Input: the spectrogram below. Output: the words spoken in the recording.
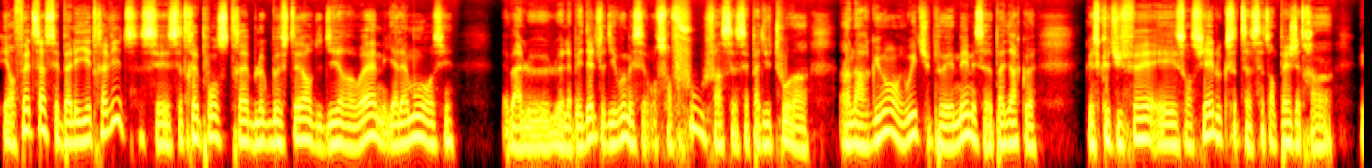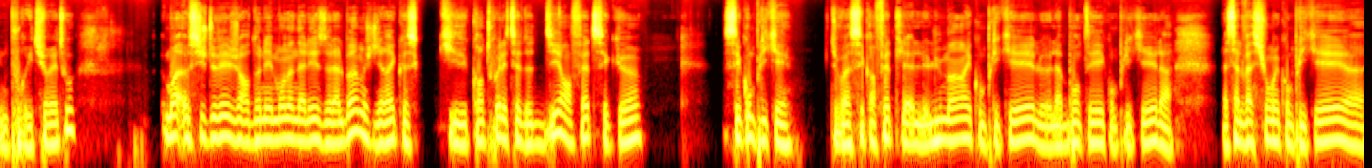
Et en fait, ça, c'est balayé très vite. C'est cette réponse très blockbuster de dire ouais, mais il y a l'amour aussi. Et bah le, le la BDL te dit ouais, mais on s'en fout. Enfin, c'est pas du tout un, un, argument. Oui, tu peux aimer, mais ça veut pas dire que que ce que tu fais est essentiel ou que ça, ça, t'empêche d'être un, une pourriture et tout moi, si je devais genre donner mon analyse de l'album, je dirais que ce qui, elle essaie de te dire, en fait, c'est que c'est compliqué. Tu vois, c'est qu'en fait, l'humain est compliqué, la bonté est compliquée, la, la salvation est compliquée, euh,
